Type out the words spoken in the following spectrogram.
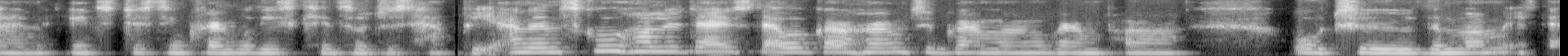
and it's just incredible. These kids are just happy. And in school holidays, they will go home to grandma and grandpa or to the mum if they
